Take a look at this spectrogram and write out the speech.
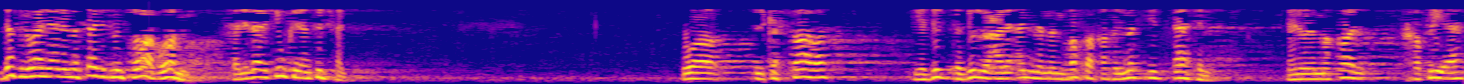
دفنها لأن المساجد من تراب ورمل فلذلك يمكن أن تدفن. والكفارة يدل تدل على أن من بصق في المسجد آثم. لأنه يعني لما قال خطيئة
